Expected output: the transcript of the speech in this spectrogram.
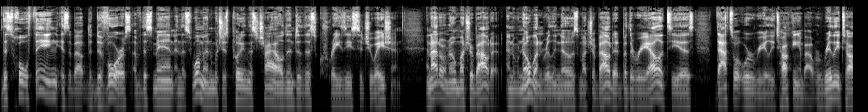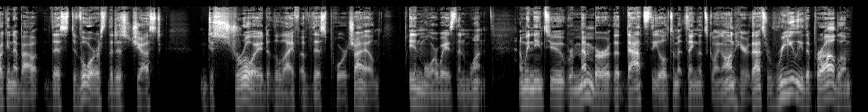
This whole thing is about the divorce of this man and this woman, which is putting this child into this crazy situation. And I don't know much about it. And no one really knows much about it. But the reality is, that's what we're really talking about. We're really talking about this divorce that has just destroyed the life of this poor child in more ways than one. And we need to remember that that's the ultimate thing that's going on here. That's really the problem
